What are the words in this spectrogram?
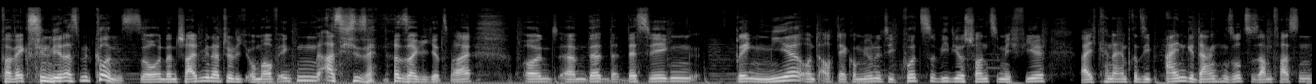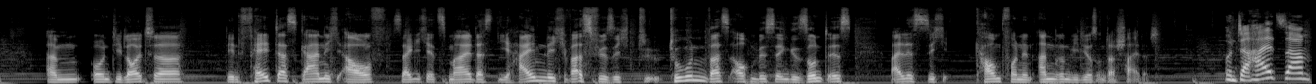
verwechseln wir das mit Kunst. So, und dann schalten wir natürlich um auf irgendeinen Assi-Sender, sage ich jetzt mal. Und ähm, deswegen bringen mir und auch der Community kurze Videos schon ziemlich viel, weil ich kann da im Prinzip einen Gedanken so zusammenfassen ähm, und die Leute, denen fällt das gar nicht auf, sage ich jetzt mal, dass die heimlich was für sich tun, was auch ein bisschen gesund ist, weil es sich kaum von den anderen Videos unterscheidet. Unterhaltsam,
